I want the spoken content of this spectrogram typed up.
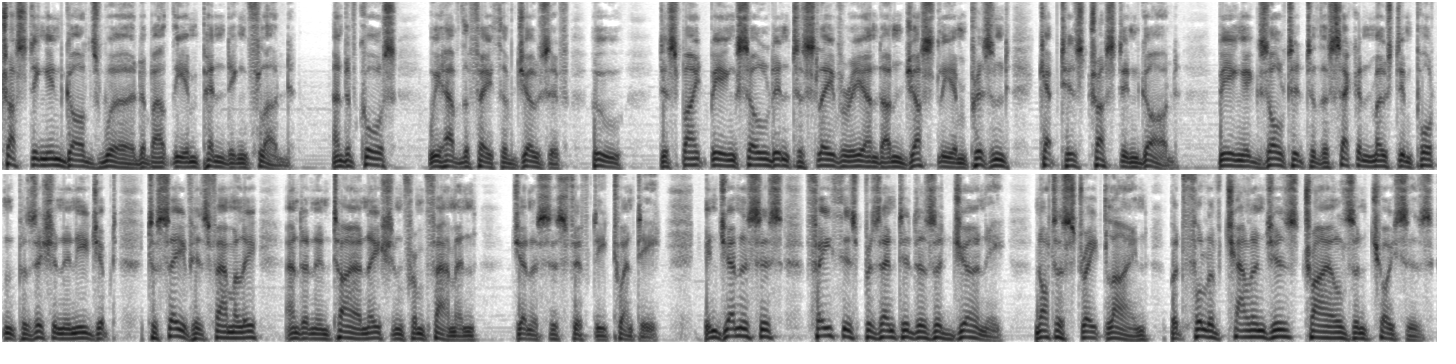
trusting in God's word about the impending flood. And of course, we have the faith of Joseph, who, despite being sold into slavery and unjustly imprisoned, kept his trust in God being exalted to the second most important position in Egypt to save his family and an entire nation from famine, Genesis 50:20. In Genesis, faith is presented as a journey, not a straight line, but full of challenges, trials and choices.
